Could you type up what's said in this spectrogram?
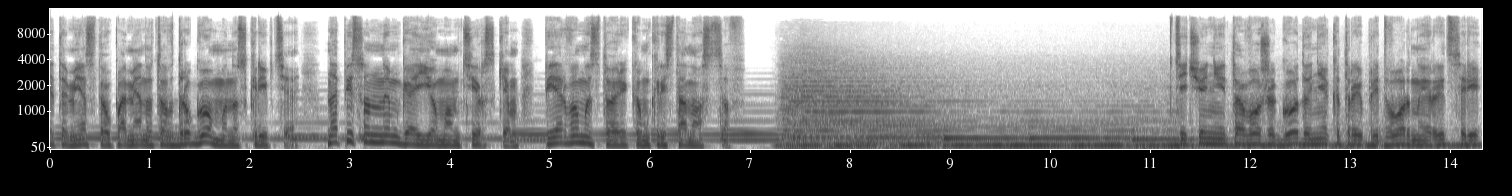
Это место упомянуто в другом манускрипте, написанном Гайомом Тирским, первым историком крестоносцев. В течение того же года некоторые придворные рыцари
